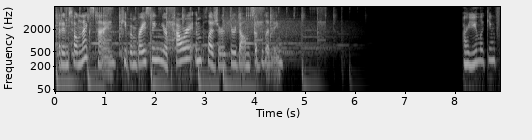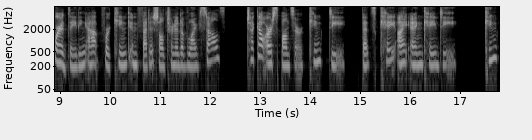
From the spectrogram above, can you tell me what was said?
But until next time, keep embracing your power and pleasure through Dom Sub Living. Are you looking for a dating app for kink and fetish alternative lifestyles? Check out our sponsor, Kink D that's K I N K D. Kink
